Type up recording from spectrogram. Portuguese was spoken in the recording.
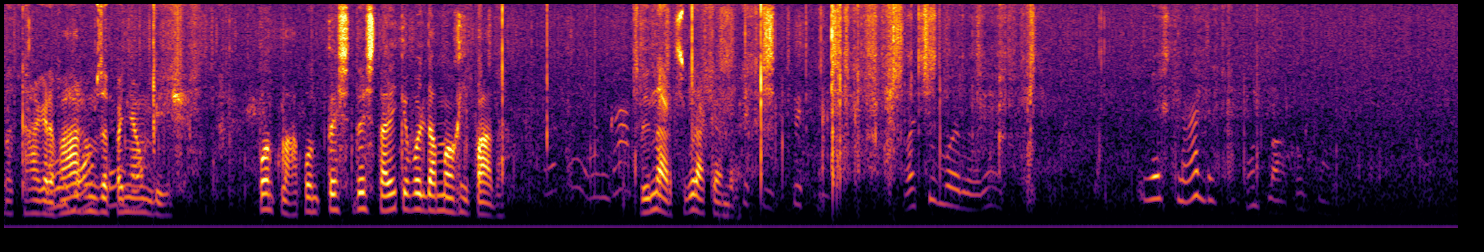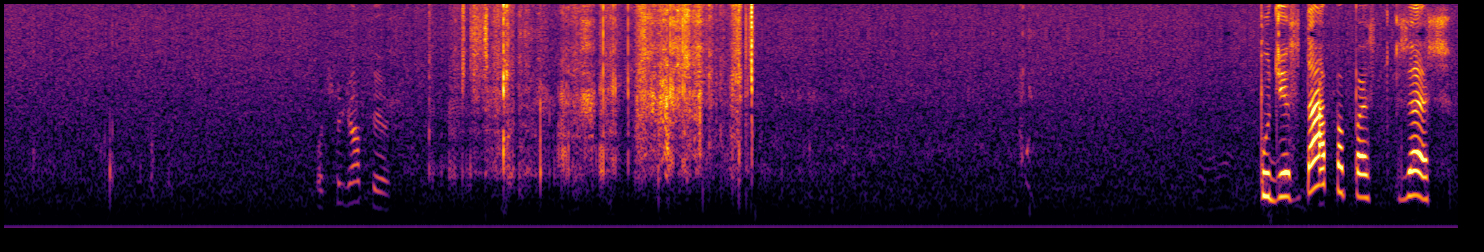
Está a gravar, vamos apanhar um bicho. Ponte lá, ponte, deixa, deixa estar aí que eu vou-lhe dar uma ripada. É um. Leonardo, segura a câmera. Vai filmando, né? Veste nada. Ponte lá, ponte lá. Pode chegar perto. Podia dar, papai, se quisesse.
